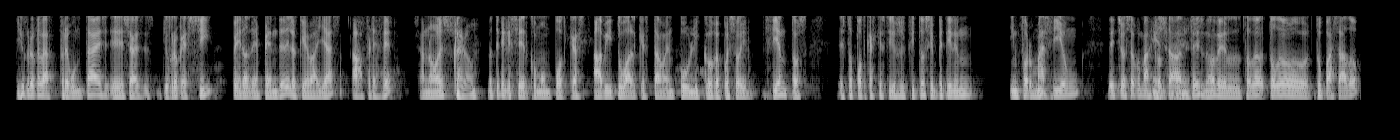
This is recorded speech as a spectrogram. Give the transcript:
Yo creo que la pregunta es, o sea, yo creo que sí, pero depende de lo que vayas a ofrecer. O sea, no es. Claro. No tiene que ser como un podcast habitual que está en público, que puedes oír cientos. Estos podcasts que estoy suscrito siempre tienen información de hecho, eso que me has contado antes, ¿no? Del todo, todo tu pasado,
